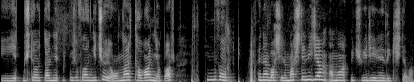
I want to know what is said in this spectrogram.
e, 74'ten 75'e falan geçiyor ya onlar tavan yapar. Şimdi Fenerbahçe'yle maç deneyeceğim ama 3-1 yenildik işte bak.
